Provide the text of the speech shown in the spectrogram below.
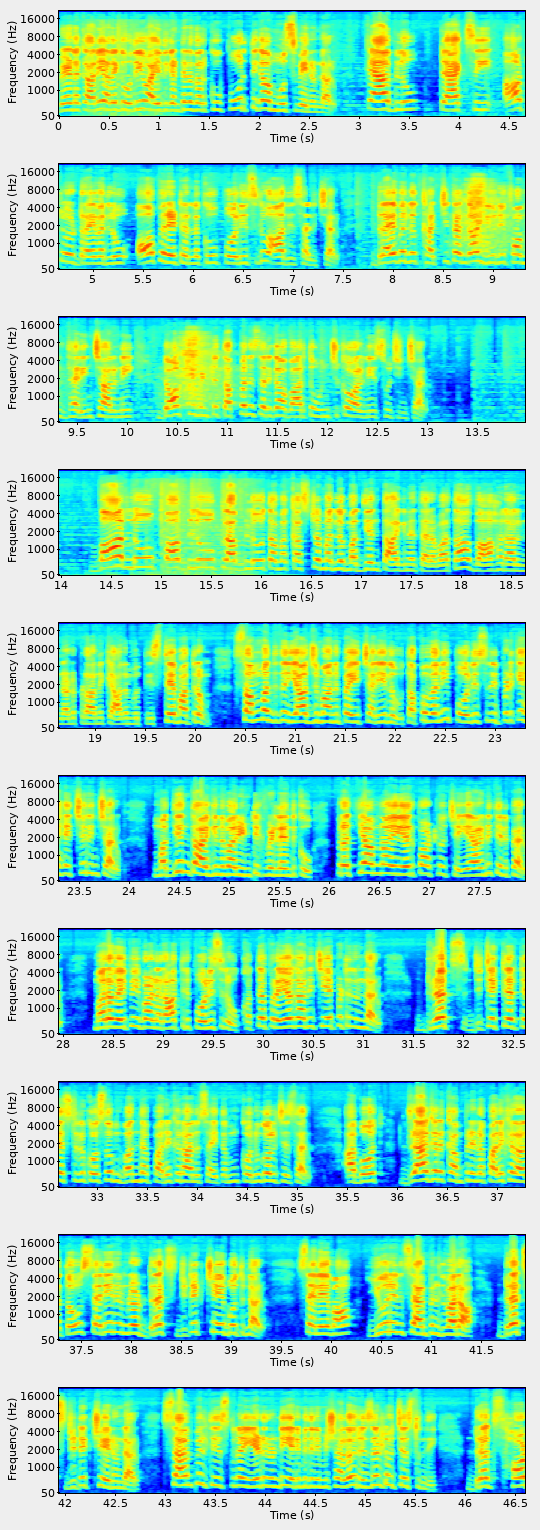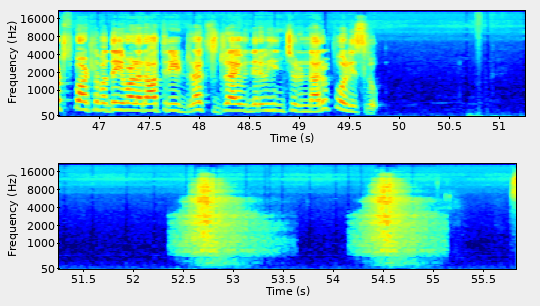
వేళ కానీ అలాగే ఉదయం ఐదు గంటల వరకు పూర్తిగా మూసివేయనున్నారు. క్యాబ్లు టాక్సీ ఆటో డ్రైవర్లు ఆపరేటర్లకు పోలీసులు ఆదేశాలిచ్చారు డ్రైవర్లు ఖచ్చితంగా యూనిఫామ్ ధరించాలని డాక్యుమెంట్లు తప్పనిసరిగా వారితో ఉంచుకోవాలని సూచించారు. బార్లు పబ్లు క్లబ్లు తమ కస్టమర్లు మద్యం తాగిన తర్వాత వాహనాలు నడపడానికి అనుమతి ఇస్తే మాత్రం సంబంధిత యాజమాన్యంపై చర్యలు తప్పవని పోలీసులు ఇప్పటికే హెచ్చరించారు. మద్యం తాగిన వారి ఇంటికి వెళ్ళేందుకు ప్రత్యామ్నాయ ఏర్పాట్లు చేయాలని తెలిపారు. మరోవైపు ఇవాళ రాత్రి పోలీసులు కొత్త ప్రయోగాన్ని చేపట్టనున్నారు. డ్రగ్స్ డిటెక్టర్ టెస్టుల కోసం వంద పరికరాలు సైతం కొనుగోలు చేశారు. అబోత్ డ్రాగర్ కంపెనీల పరికరాలతో శరీరంలో డ్రగ్స్ డిటెక్ట్ చేయబోతున్నారు. సెలేవా యూరిన్ శాంపిల్ ద్వారా డ్రగ్స్ డిటెక్ట్ చేయనున్నారు. శాంపిల్ తీసుకున్న ఏడు నుండి ఎనిమిది నిమిషాల్లో రిజల్ట్ వచ్చేస్తుంది. డ్రగ్స్ హాట్ స్పాట్ల వద్ద ఇవాళ రాత్రి డ్రగ్స్ డ్రైవ్ నిర్వహించనున్నారు పోలీసులు.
